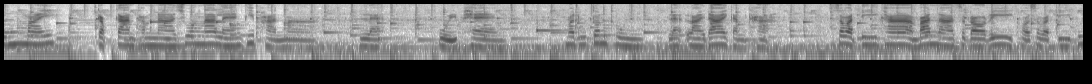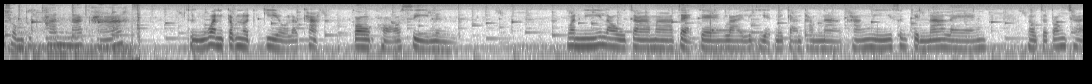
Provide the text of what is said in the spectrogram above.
คุ้มไหมกับการทำนาช่วงหน้าแล้งที่ผ่านมา และปุ๋ยแพง มาดูต้นทุนและรายได้กันค่ะ สวัสดีค่ะ บ้านนาสตอรี่ ขอสวัสดีผู้ชมทุกท่านนะคะ ถึงวันกำหนดเกี่ยวแล้วค่ะกขอ41 วันนี้เราจะมาแจกแจงรายละเอียดในการทำนาครั้งนี้ ซึ่งเป็นหน้าแล้ง เราจะต้องใช้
